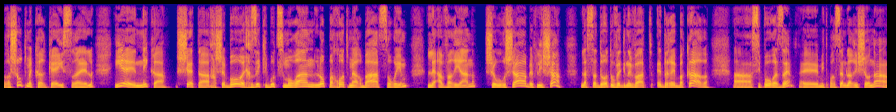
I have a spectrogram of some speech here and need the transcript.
רשות מקרקעי ישראל, היא העניקה שטח שבו החזיק קיבוץ מורן לא פחות מארבעה עשורים לעבריין שהורשע בפלישה לשדות ובגניבת עדרי בקר. הסיפור הזה אה, מתפרסם לראשונה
